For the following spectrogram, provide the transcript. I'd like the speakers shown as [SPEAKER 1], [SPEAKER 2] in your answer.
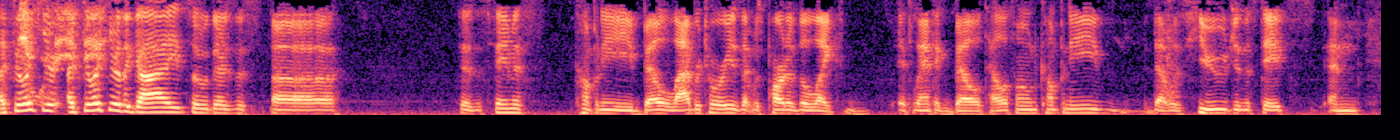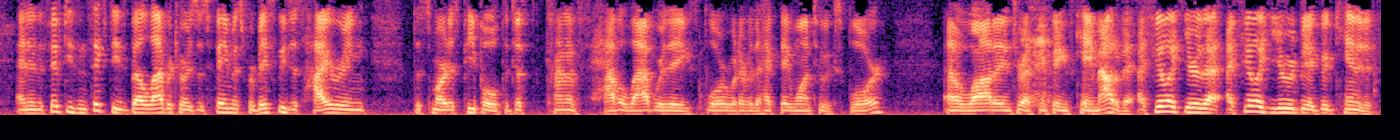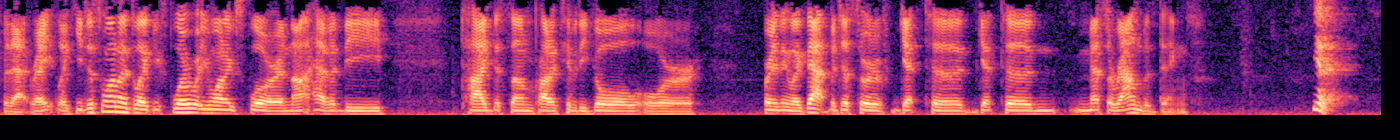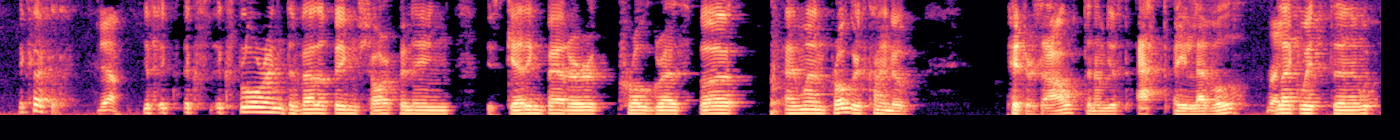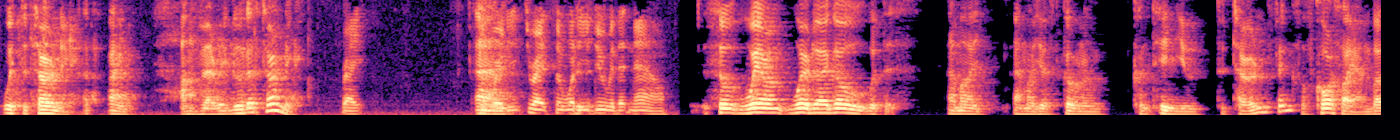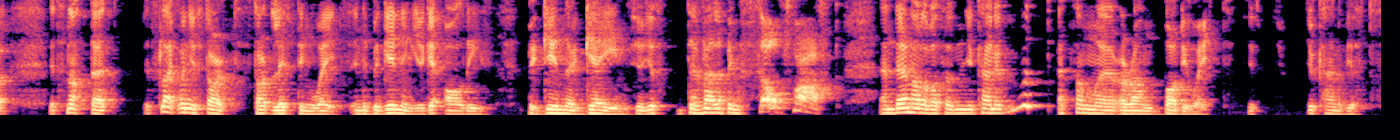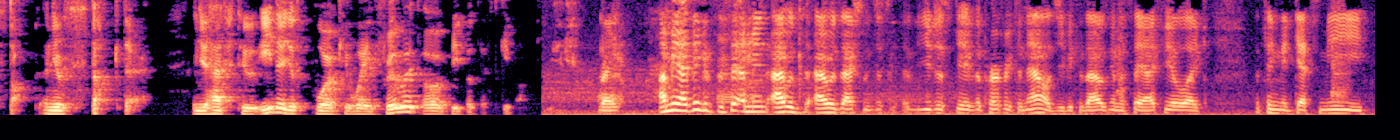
[SPEAKER 1] I feel like you're. I feel like you're the guy. So there's this. Uh, there's this famous company, Bell Laboratories, that was part of the like Atlantic Bell Telephone Company that was huge in the states, and and in the 50s and 60s, Bell Laboratories was famous for basically just hiring the smartest people to just kind of have a lab where they explore whatever the heck they want to explore and a lot of interesting things came out of it. I feel like you're that. I feel like you would be a good candidate for that, right? Like you just want to like explore what you want to explore and not have it be tied to some productivity goal or or anything like that, but just sort of get to get to mess around with things.
[SPEAKER 2] Yeah, exactly.
[SPEAKER 1] Yeah.
[SPEAKER 2] Just ex- ex- exploring, developing, sharpening, just getting better, progress. But and when progress kind of peters out, and I'm just at a level,
[SPEAKER 1] Right.
[SPEAKER 2] like with uh, with the turning, I'm I'm very good at turning.
[SPEAKER 1] Right. So
[SPEAKER 2] Um,
[SPEAKER 1] where do you, right. So what do you do with it now?
[SPEAKER 2] So where where do I go with this? Am I am I just going to continue to turn things? Of course I am, but it's not that. It's like when you start start lifting weights. In the beginning, you get all these beginner gains. You're just developing so fast, and then all of a sudden you kind of at somewhere around body weight. You you kind of just stop, and you're stuck there, and you have to either just work your way through it, or people just give up.
[SPEAKER 1] Right. I mean, I think it's the same. I mean, I was I was actually just you just gave the perfect analogy because I was going to say I feel like the thing that gets me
